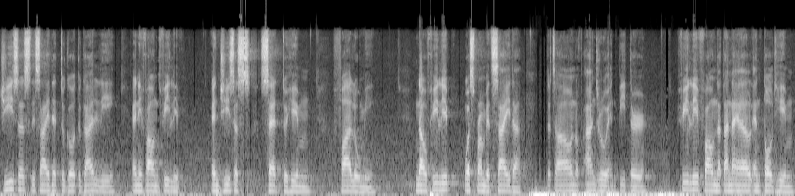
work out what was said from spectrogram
Jesus decided to go to Galilee, and he found Philip. And Jesus said to him, Follow me. Now Philip was from Bethsaida, the town of Andrew and Peter. Philip found Nathanael and told him,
